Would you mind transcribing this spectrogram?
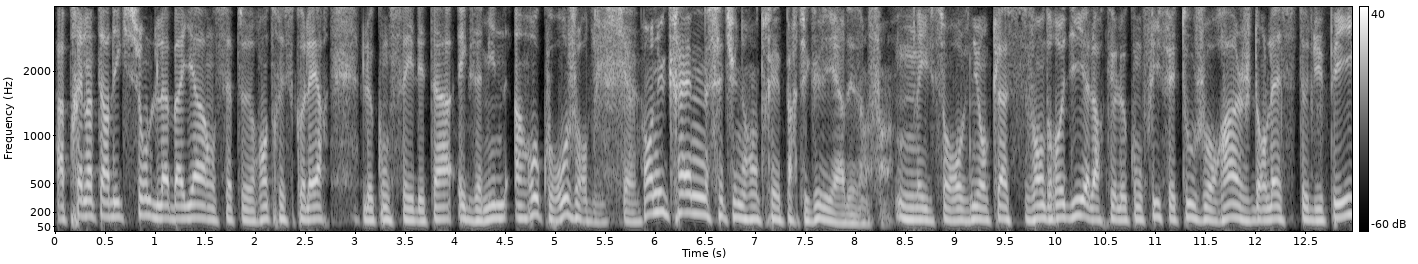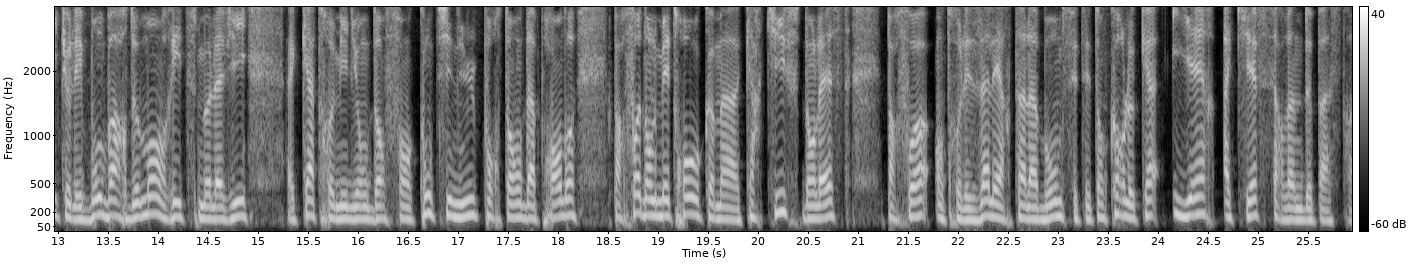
après l'interdiction de la baya en cette rentrée scolaire. Le Conseil d'État examine un recours aujourd'hui. En Ukraine, c'est une rentrée particulière des enfants. Ils sont revenus en classe vendredi alors que le conflit fait toujours rage dans l'est du pays, que les bombardements rythment la vie. 4 millions d'enfants continuent pourtant d'apprendre, parfois dans le métro comme à Kharkiv dans l'est, parfois entre les alertes à la bombe. C'était encore le cas hier à Kiev, Servane de Pastre.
